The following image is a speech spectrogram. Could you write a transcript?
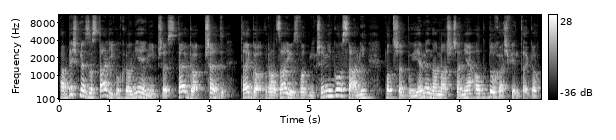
Abyśmy zostali uchronieni przez tego, przed tego rodzaju zwodniczymi głosami, potrzebujemy namaszczenia od Ducha Świętego.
